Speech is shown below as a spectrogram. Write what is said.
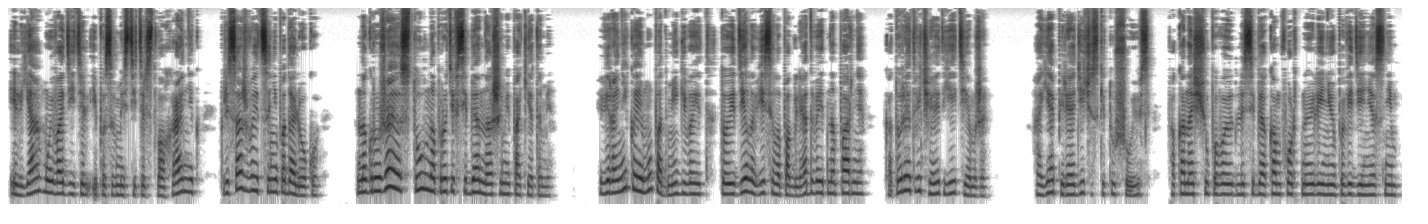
Илья, мой водитель и по совместительству охранник, присаживается неподалеку, нагружая стул напротив себя нашими пакетами. Вероника ему подмигивает, то и дело весело поглядывает на парня, который отвечает ей тем же. А я периодически тушуюсь, пока нащупываю для себя комфортную линию поведения с ним.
